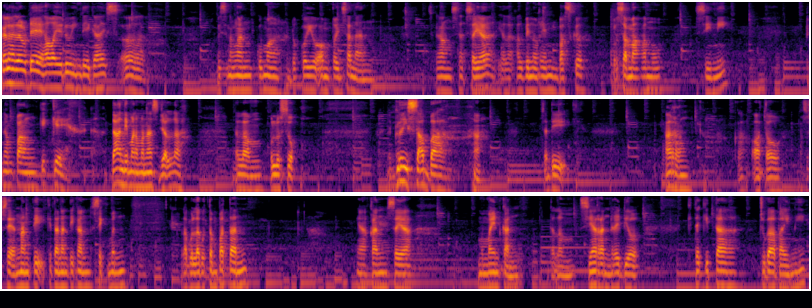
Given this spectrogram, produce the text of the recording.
Hello, hello there. How are you doing there, guys? Uh, Bisenangan ko ma doko yo om toin sanan. Sekarang sa- saya ialah Alvin Loren Basker bersama kamu sini penampang kike dan di mana-mana sajalah dalam pelusuk negeri Sabah. Jadi arang atau maksud saya nanti kita nantikan segmen lagu-lagu tempatan yang akan saya memainkan dalam siaran radio kita kita juga apa ini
